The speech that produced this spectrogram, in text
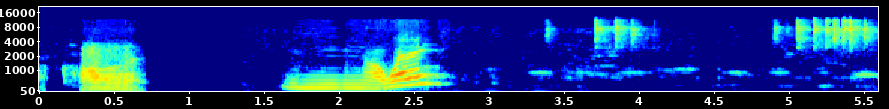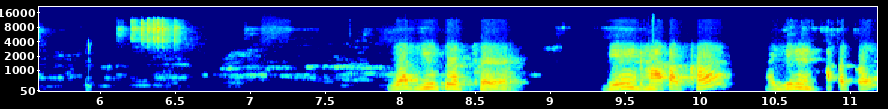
a car. no way. What do you prefer? Didn't have a car? I didn't have a car.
